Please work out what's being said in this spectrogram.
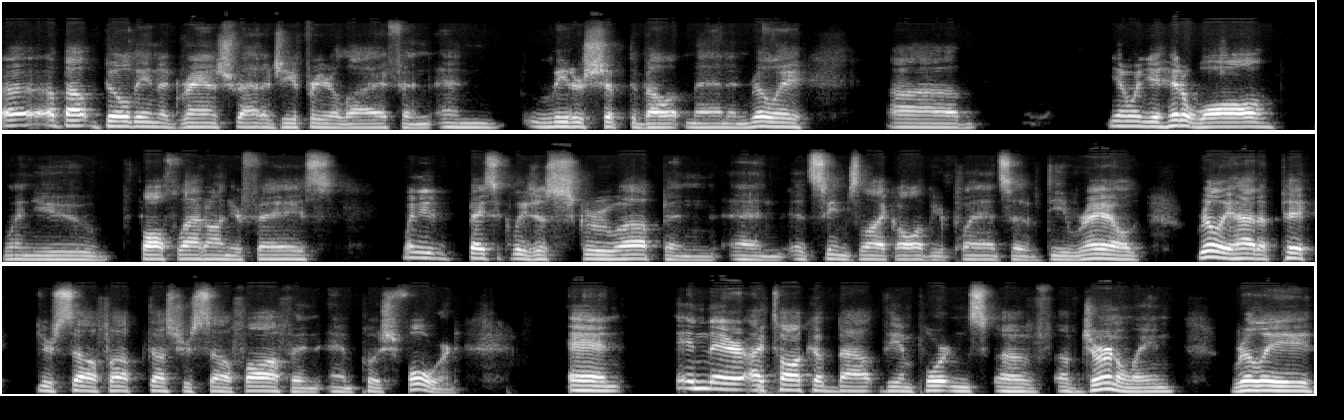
uh, about building a grand strategy for your life and, and leadership development and really, uh, you know, when you hit a wall, when you fall flat on your face when you basically just screw up and and it seems like all of your plans have derailed really how to pick yourself up dust yourself off and and push forward. And in there i talk about the importance of of journaling really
